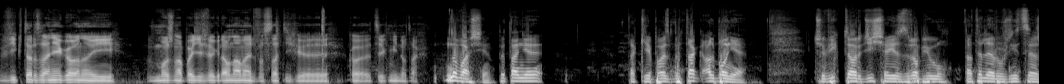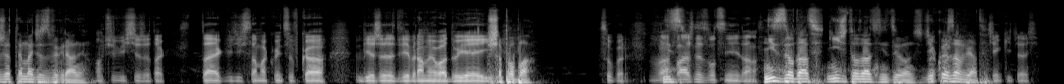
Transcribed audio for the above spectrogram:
Wiktor za niego, no i można powiedzieć, wygrał na mecz w ostatnich ko- tych minutach. No właśnie, pytanie takie powiedzmy tak albo nie. Czy Wiktor dzisiaj zrobił na tyle różnicę, że ten mecz jest wygrany? Oczywiście, że tak. Tak jak widzisz, sama końcówka bierze dwie bramy, ładuje i Szapoba. super. Wa- Nic- ważne wzmocnienie dla nas. Nic dodać, nic dodać, nic wyjąć. Dziękuję za wywiad. Dzięki, cześć.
